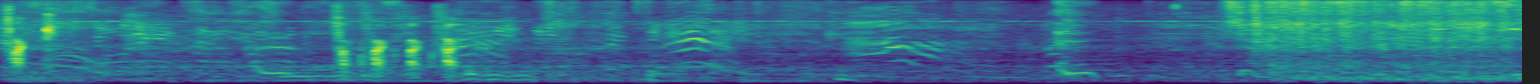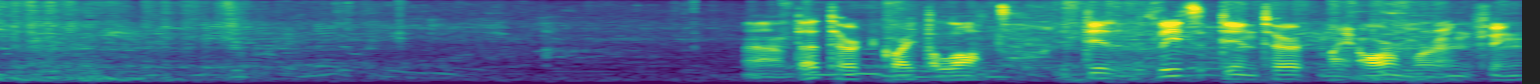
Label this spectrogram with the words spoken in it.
Fuck. Fuck, fuck, fuck, fuck. that hurt quite a lot. It did, at least it didn't hurt my arm or anything.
